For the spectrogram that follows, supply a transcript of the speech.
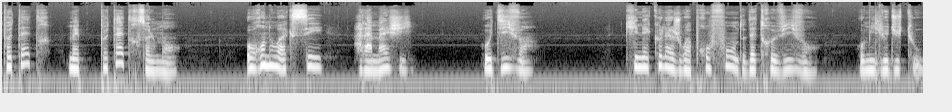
Peut-être, mais peut-être seulement, aurons-nous accès à la magie, au divin, qui n'est que la joie profonde d'être vivant au milieu du tout.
